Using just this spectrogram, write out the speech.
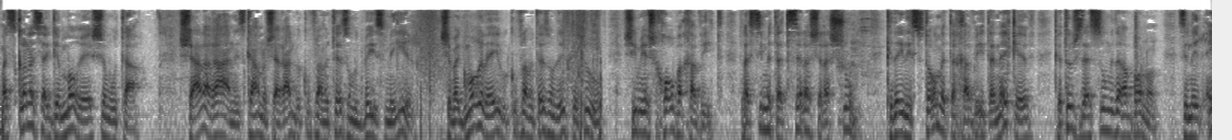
מסקונס הגמורה שמותר. שאל הר"ן, הזכרנו שהר"ן בקל"ט עמוד בייס מאיר, שבגמור לעיל בקל"ט עמוד בייס כתוב שאם יש חור בחבית, לשים את הצלע של השום כדי לסתום את החבית, הנקב, כתוב שזה אסור מדרבנון. זה נראה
